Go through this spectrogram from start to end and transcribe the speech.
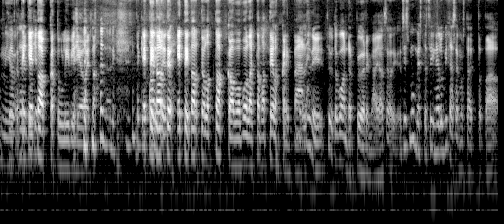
Niin, jotka tekee teke... takkatulivideoita. no niin, tekee ettei, tarvitse, ettei tarvitse olla takkaa, vaan voi laittaa vaan telkkarin päälle. Niin, niin To the Wonder pyörimään. Ja se, siis mun mielestä siinä ei ollut mitään semmoista, että tota,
